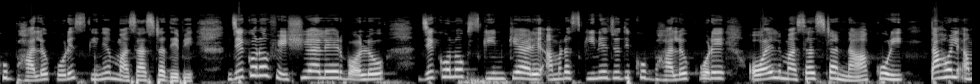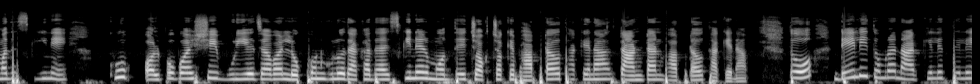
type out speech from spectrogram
খুব ভালো করে স্কিনে মাসাজটা দেবে। যে কোনো ফেসিয়ালের বলো যে কোনো স্কিন কেয়ারে আমরা স্কিনে যদি খুব ভালো করে অয়েল মাসাজটা না করি, তাহলে আমাদের স্কিনে খুব অল্প বয়সেই বুড়িয়ে যাওয়ার লক্ষণগুলো দেখা দেয়। স্কিনের মধ্যে চকচকে ভাবটাও থাকে না, টান টান ভাবটাও থাকে না। তো ডেইলি তোমরা নারকেলের তেলে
